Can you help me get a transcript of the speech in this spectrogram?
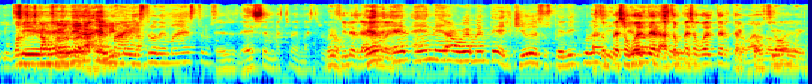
Lo bueno es que estamos él hablando de era la el maestro de maestros. Es, es el maestro de maestros. Bueno, sí les él, gana, él, él era obviamente el chido de sus películas. Hasta un peso welter, hasta un peso welter te lo güey. Ey.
